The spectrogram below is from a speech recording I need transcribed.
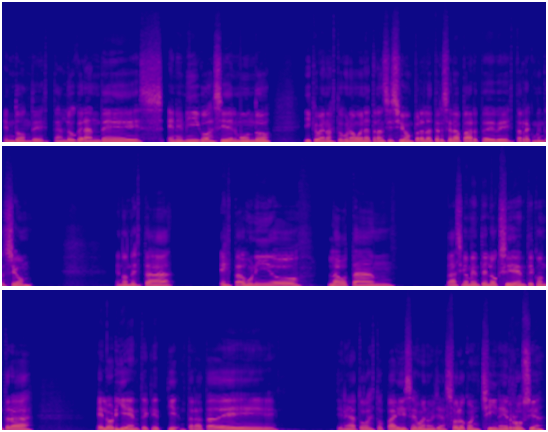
en donde están los grandes enemigos así del mundo, y que bueno, esto es una buena transición para la tercera parte de esta recomendación, en donde está Estados Unidos, la OTAN, básicamente el occidente contra el oriente, que trata de, tiene a todos estos países, bueno, ya solo con China y Rusia,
